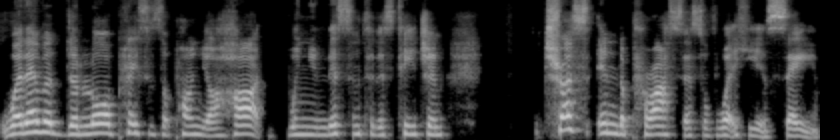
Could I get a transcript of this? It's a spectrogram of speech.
whatever the Lord places upon your heart when you listen to this teaching, trust in the process of what He is saying.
